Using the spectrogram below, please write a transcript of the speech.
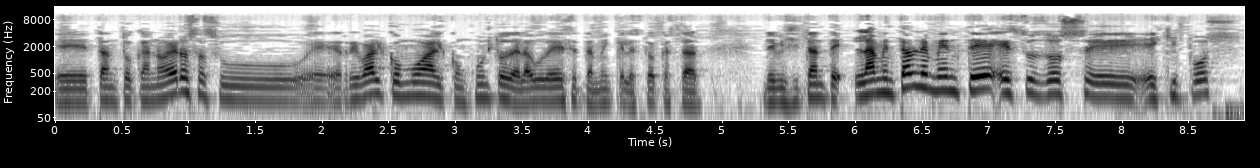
eh, tanto Canoeros a su eh, rival como al conjunto de la UDS también que les toca estar de visitante. Lamentablemente estos dos eh, equipos,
